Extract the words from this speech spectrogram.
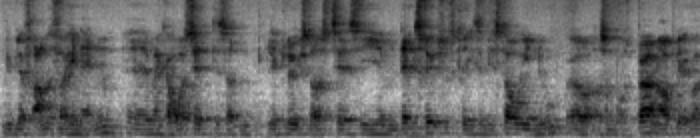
vi bliver fremmed for hinanden. Øh, man kan oversætte det sådan lidt løst også til at sige, at den trivselskrise, vi står i nu, og, og som vores børn oplever,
